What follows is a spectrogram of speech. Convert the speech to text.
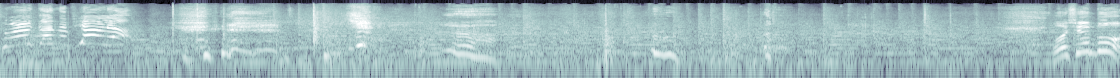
主人干得漂亮！我宣布，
